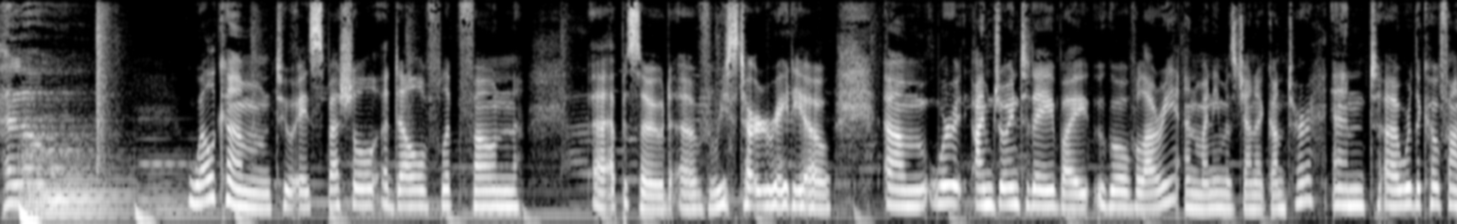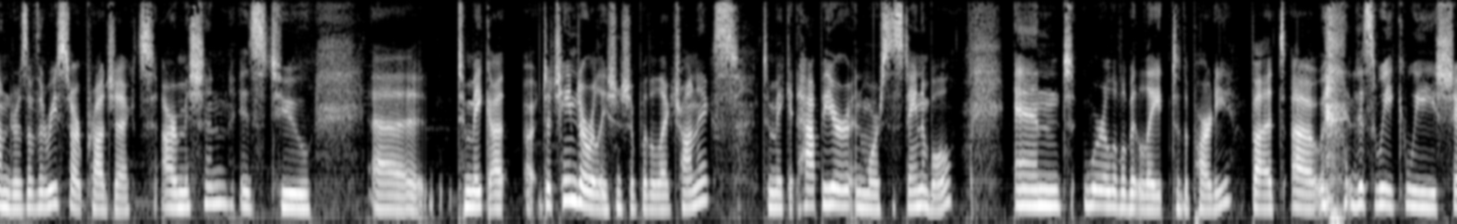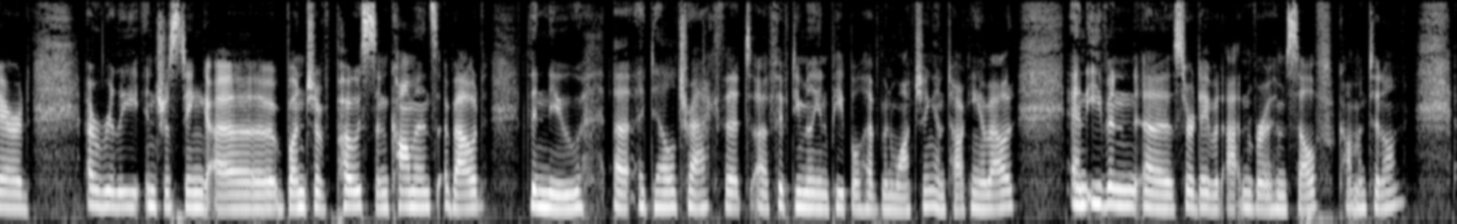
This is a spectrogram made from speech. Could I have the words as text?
Hello. Welcome to a special Adele flip phone uh, episode of Restart Radio. Um, we're, I'm joined today by Ugo Vallauri, and my name is Janet Gunter, and uh, we're the co-founders of the Restart Project. Our mission is to uh, to make a, uh, to change our relationship with electronics, to make it happier and more sustainable. And we're a little bit late to the party, but uh, this week we shared a really interesting uh, bunch of posts and comments about the new uh, Adele track that uh, 50 million people have been watching and talking about, and even Sir David Attenborough himself commented on.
